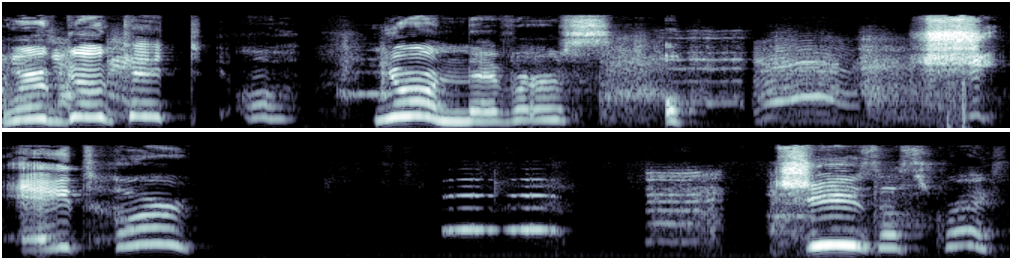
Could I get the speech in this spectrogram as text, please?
We're gonna get... Oh, you're never... Oh, she ate her? Jesus Christ.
